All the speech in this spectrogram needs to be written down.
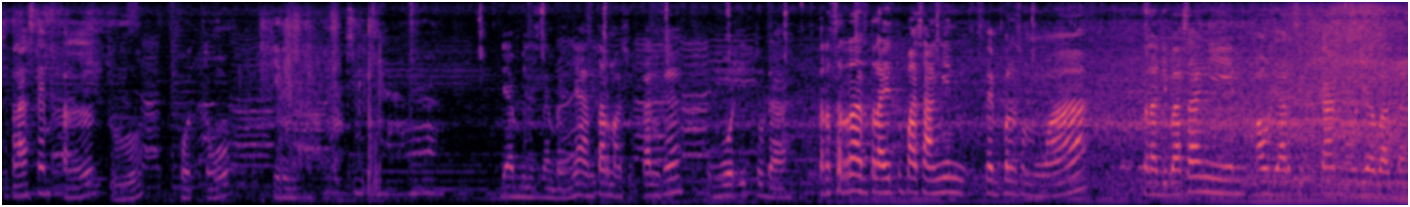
Setelah stempel tuh foto kirim. Diambil stempelnya, ntar masukkan ke Word itu dah. Terserah setelah itu pasangin stempel semua. Setelah dipasangin, mau diarsipkan, mau diapakan.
